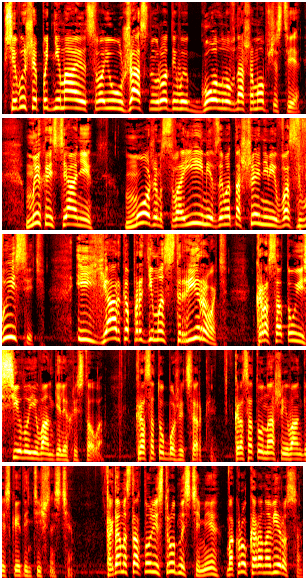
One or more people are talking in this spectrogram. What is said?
все выше поднимают свою ужасную уродливую голову в нашем обществе, мы, христиане, можем своими взаимоотношениями возвысить и ярко продемонстрировать красоту и силу Евангелия Христова, красоту Божьей Церкви, красоту нашей евангельской идентичности – когда мы столкнулись с трудностями вокруг коронавируса,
